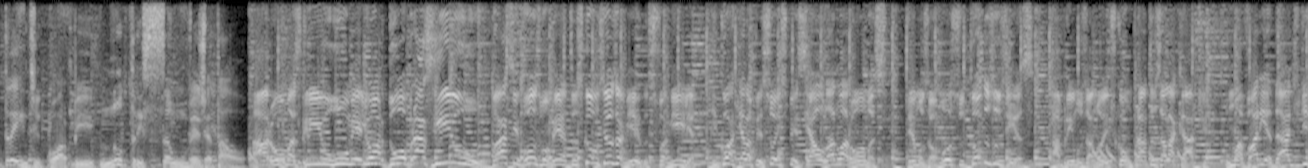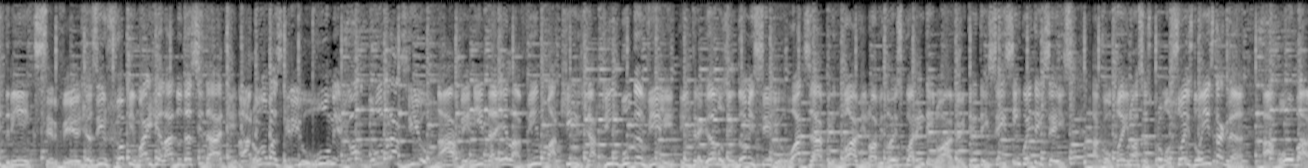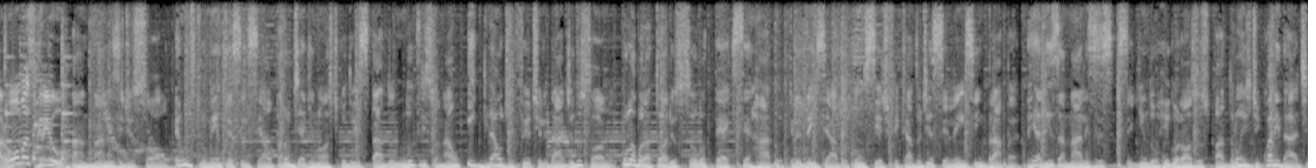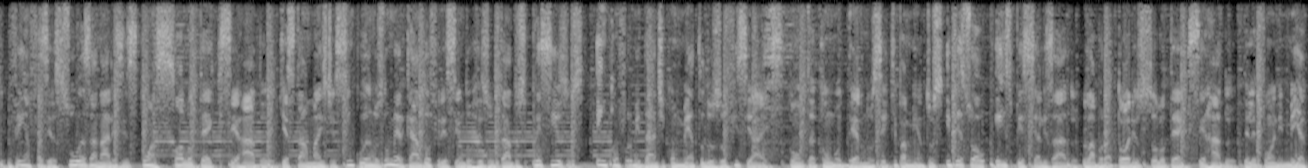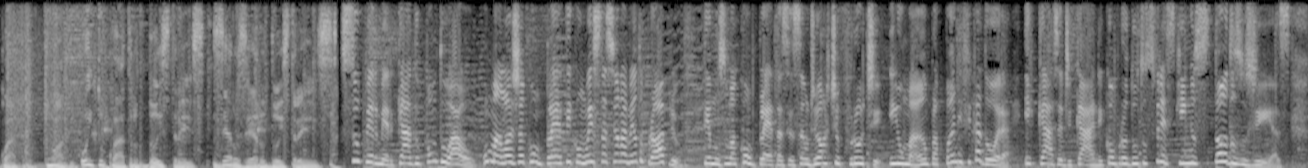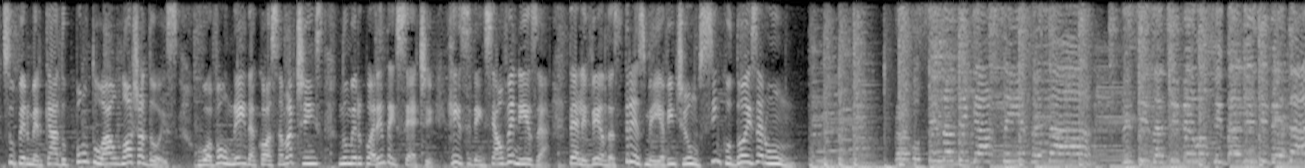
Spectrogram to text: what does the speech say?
Trade Corp Nutrição Vegetal. Aromas Grill, o melhor do Brasil. Passe bons momentos com seus amigos, família e com aquela pessoa especial lá no Aromas. Temos almoço todos os dias. Abrimos à noite com pratos à la carte, uma variedade de drinks, cervejas e o chopp mais gelado da cidade. Aromas Grill, o melhor do Brasil. Na Avenida Elavino Martins, Jardim Buganville. Entregamos em domicílio. WhatsApp 99249 8656. Acompanhe nossas promoções no Instagram, arroba Aromas Grill. A análise de solo é um instrumento essencial para o diagnóstico do estado nutricional e grau de fertilidade do solo. O laboratório Solotec Cerrado, credenciado com certificado de excelência em Brapa, realiza análises seguindo rigorosos padrões de qualidade. Venha fazer suas análises com a Solotec Cerrado, que está há mais de cinco anos no mercado oferecendo resultados precisos, em conformidade com métodos oficiais. Conta com modernos equipamentos e pessoal especializado. Laboratório Solotec Cerrado. Telefone 64 98423 0023. Supermercado Pontual, uma loja completa e com estacionamento próprio. Temos uma completa seção de hortifruti e uma ampla panificadora e casa de carne com produtos fresquinhos todos os dias. Supermercado Pontual Loja 2, Rua Volney da Costa Martins, número 47, Residencial Veneza. Televendas 3621 5201. Pra você navegar sem estressar, precisa de velocidade de verdade.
